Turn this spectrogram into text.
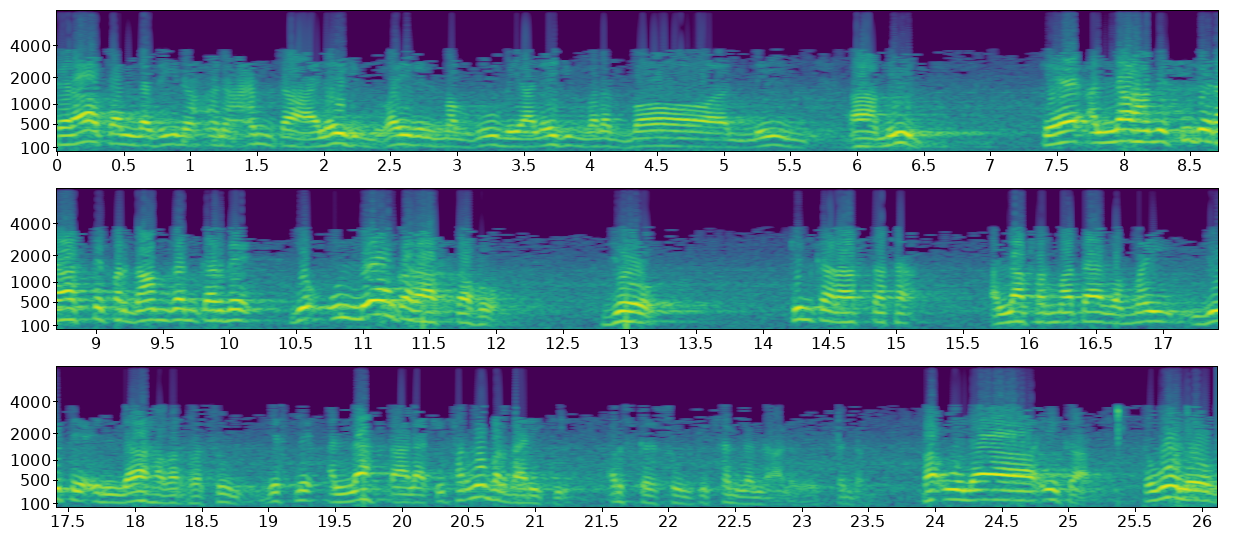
سراط الزین انعمت علیہم غیر المغضوب علیہم ولدالین آمین۔ کہ اللہ ہمیں سیدھے راستے پر گامزن کر دے، جو ان لوگوں کا راستہ ہو، جو کن کا راستہ تھا؟ اللہ فرماتا ہے وہ مئی یوت اللہ رسول جس نے اللہ تعالیٰ کی فرما برداری کی اور اس کے رسول کی صلی اللہ علیہ وسلم۔ کا تو وہ لوگ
